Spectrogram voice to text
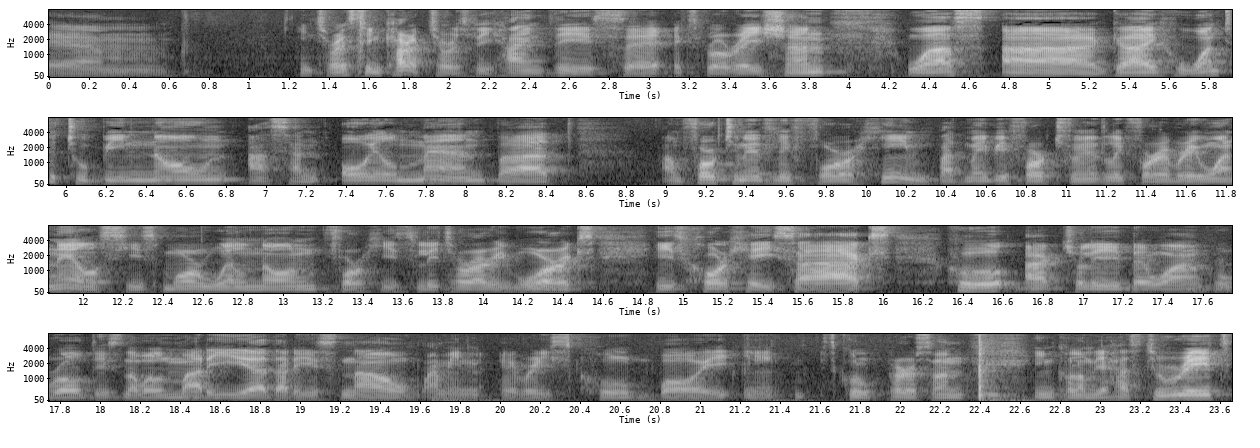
um, interesting characters behind this uh, exploration was a guy who wanted to be known as an oil man, but unfortunately for him, but maybe fortunately for everyone else, he's more well known for his literary works, is Jorge Isaacs, who actually the one who wrote this novel Maria that is now, I mean, every schoolboy, school person in Colombia has to read,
